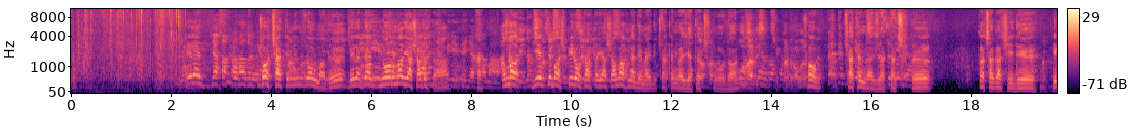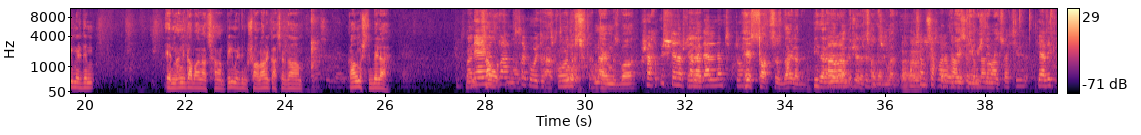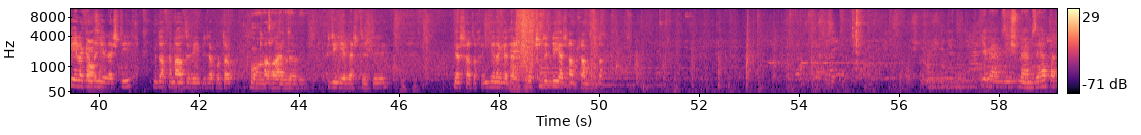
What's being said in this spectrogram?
Elə çox çətinliyimiz olmadı. Belə də normal yaşadıq da. Hə. Amma 7 baş bir otaqda yaşamaq nə deməkdir? Çətin vəziyyətdə çıxdıq oradan. Çox çətin vəziyyətdə çıxdıq. Qaça-qaç idi. Bilmirdim erməni qabağına çıxam, bilmirdim uşaqları qaçırdım. Qalmışdım belə. Ben sağ Neyimiz olsunlar. vardıysa koyduk Ha, koyduk çıktık neyimiz var. Uşak üç tane uşağıydı Neyle- elinden tuttum. Hiç satsız dayla bir, bir tane yorgan Bağlarını döşede götürdüm, çadırla. Akşam uşaqlara O da danışırdım yetimmiş, ben o demək. vaxtdakı. Geldik Beyləqanda yerleştik. Müdafiə Nazirliği bize burada otaq ayırdı. Bizi yerleştirdi. Yaşadık. Yenə qədər 30 illik yaşamışam burada. Yeməyimizi, içməyimizi, hətta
